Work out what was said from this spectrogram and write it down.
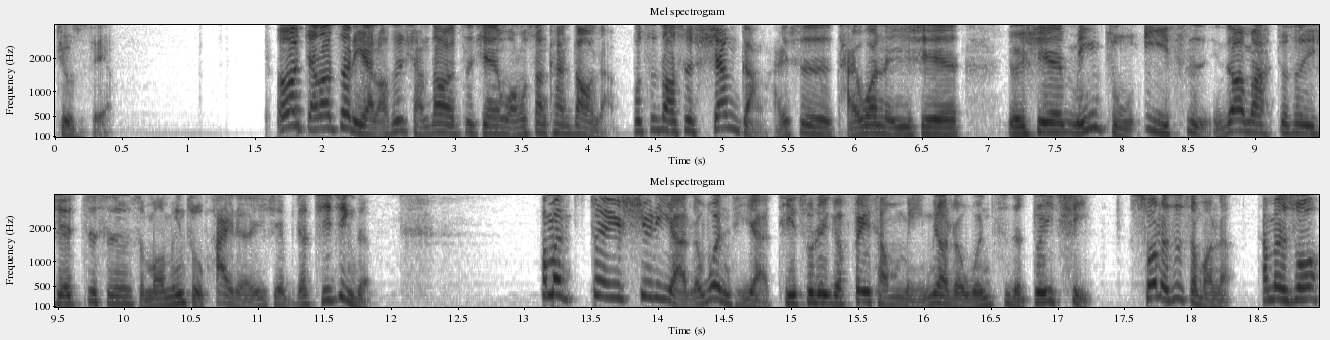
就是这样。而讲到这里啊，老师想到了之前网络上看到的，不知道是香港还是台湾的一些有一些民主意识，你知道吗？就是一些支持什么民主派的一些比较激进的，他们对于叙利亚的问题啊，提出了一个非常美妙的文字的堆砌，说的是什么呢？他们说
